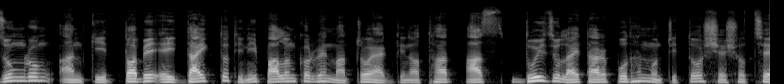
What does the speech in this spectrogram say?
জুংরুং আনকিত তবে এই দায়িত্ব তিনি পালন করবেন মাত্র একদিন, অর্থাৎ আজ দুই জুলাই তার প্রধানমন্ত্রিত্ব শেষ হচ্ছে।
